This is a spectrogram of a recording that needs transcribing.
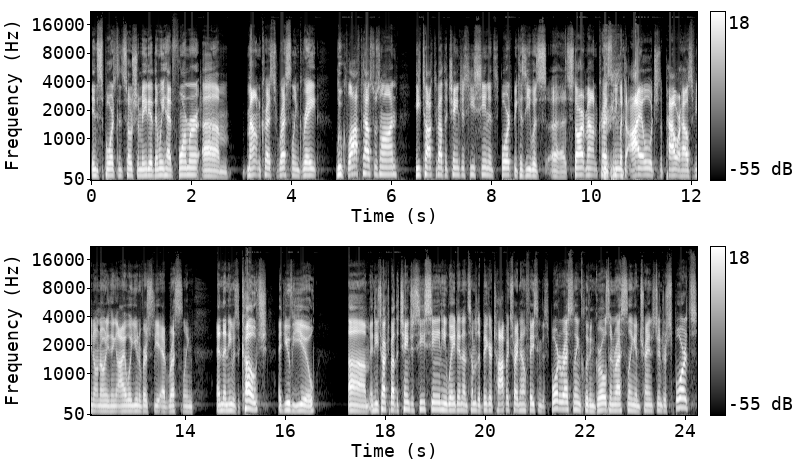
in sports and social media. Then we had former um, Mountain Crest wrestling great Luke Lofthouse was on. He talked about the changes he's seen in sports because he was a star at Mountain Crest and he went to Iowa, which is a powerhouse if you don't know anything, Iowa University at wrestling. And then he was a coach at UVU. Um, and he talked about the changes he's seen. He weighed in on some of the bigger topics right now facing the sport of wrestling, including girls in wrestling and transgender sports.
